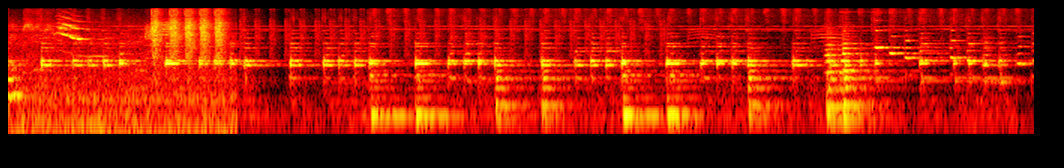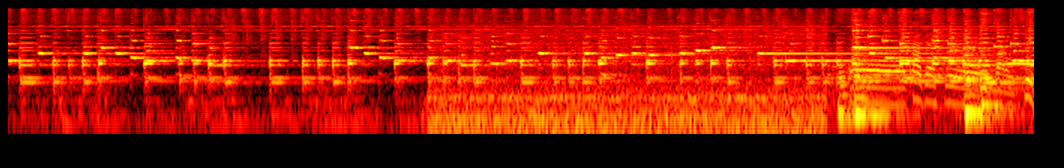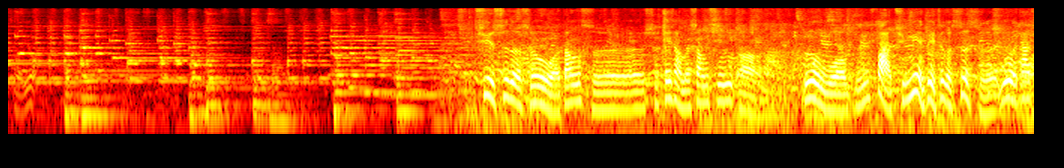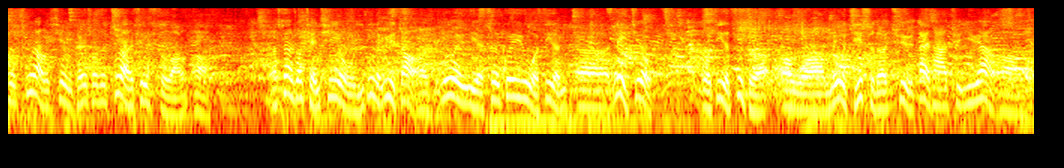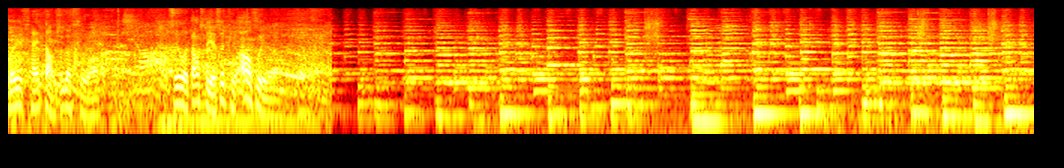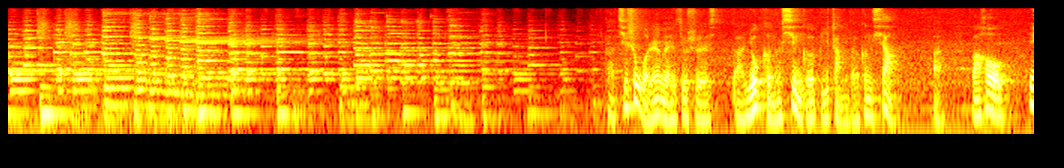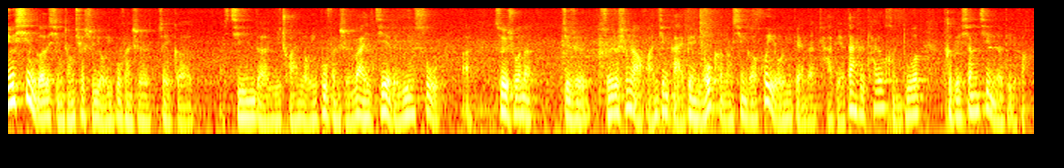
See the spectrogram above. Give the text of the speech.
Oops. 去世的时候，我当时是非常的伤心啊，因为我无法去面对这个事实，因为他是突然性，可以说是突然性死亡啊。呃，虽然说前期有一定的预兆，呃，因为也是归于我自己的呃内疚，我自己的自责，呃，我没有及时的去带他去医院啊，所以才导致了死亡，所以我当时也是挺懊悔的。其实我认为就是啊，有可能性格比长得更像，啊，然后因为性格的形成确实有一部分是这个基因的遗传，有一部分是外界的因素啊，所以说呢，就是随着生长环境改变，有可能性格会有一点的差别，但是它有很多特别相近的地方。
